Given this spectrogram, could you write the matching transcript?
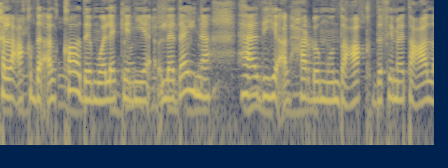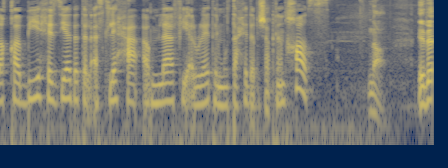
خلال العقد القادم ولكن لدينا هذه الحرب منذ عقد فيما يتعلق بزيادة الأسلحة أم لا في الولايات المتحدة بشكل خاص. نعم. إذا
